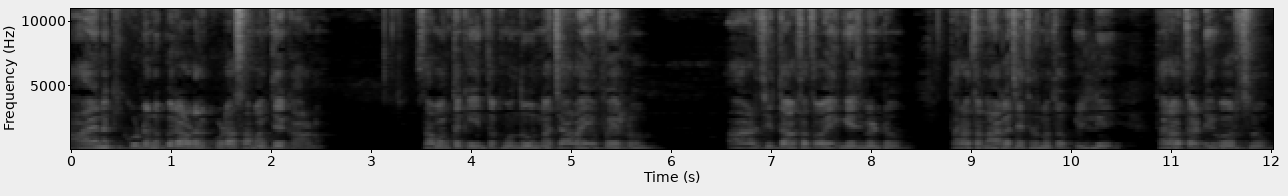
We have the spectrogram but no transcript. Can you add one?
ఆయనకి గుండె నొప్పి రావడానికి కూడా సమంతే కారణం. సమంతకి ఇంతకుముందు ఉన్న చాలా ఎఫ్ఐఆర్లు ఆడ సిద్ధార్థతో ఎంగేజ్మెంటు తర్వాత నాగ చైతన్యతో పెళ్ళి తర్వాత డివోర్సు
